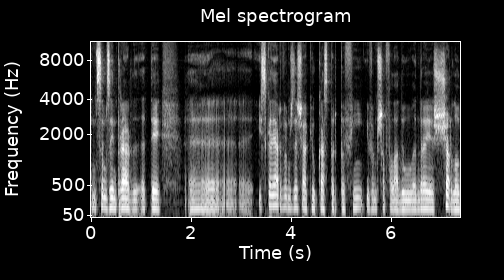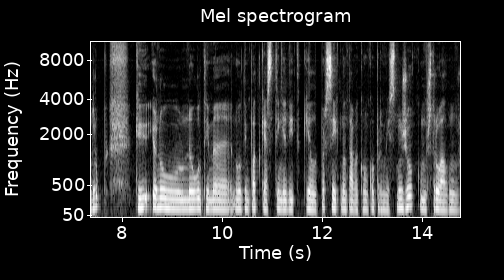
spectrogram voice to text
começamos a entrar até Uh, e se calhar vamos deixar aqui o Casper para fim e vamos só falar do Andreas Charlodrup, que eu no, na última, no último podcast tinha dito que ele parecia que não estava com compromisso no jogo, mostrou alguns,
